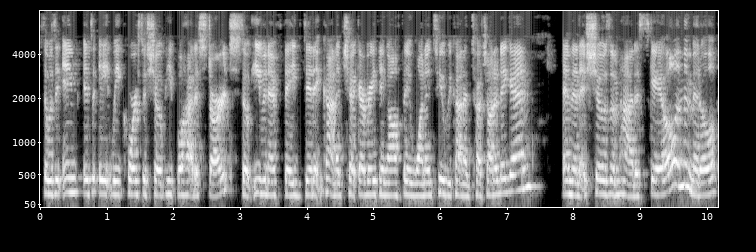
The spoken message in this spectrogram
So it's an, in, it's an eight week course to show people how to start. So even if they didn't kind of check everything off they wanted to, we kind of touch on it again. And then it shows them how to scale in the middle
